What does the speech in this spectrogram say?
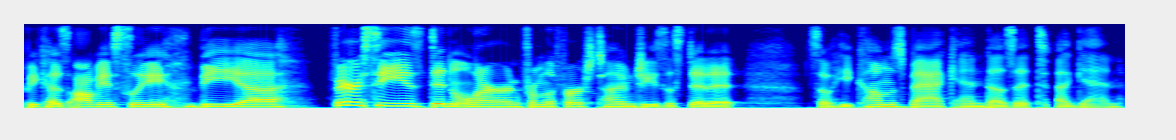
Because obviously the uh, Pharisees didn't learn from the first time Jesus did it. So he comes back and does it again.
